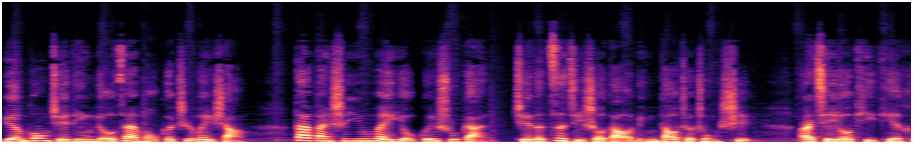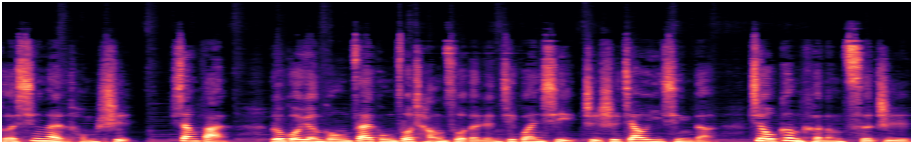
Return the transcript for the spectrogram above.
员工决定留在某个职位上，大半是因为有归属感，觉得自己受到领导者重视，而且有体贴和信赖的同事。相反，如果员工在工作场所的人际关系只是交易性的，就更可能辞职。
